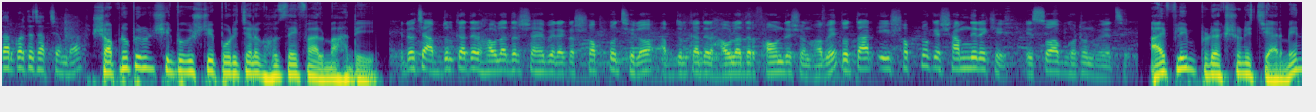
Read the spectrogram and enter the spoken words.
দাঁড় করতে চাচ্ছি আমরা। স্বপ্নপূরণ শিল্পগোষ্ঠীর পরিচালক হোসাইফা আল মাহাদি। এটা হচ্ছে আব্দুল কাদের হাওলাদার সাহেবের একটা স্বপ্ন ছিল আব্দুল কাদের হাওলাদার ফাউন্ডেশন হবে। তো তার এই স্বপ্নকে সামনে রেখে এই সোয়াব গঠন হয়েছে। আইফিল্ম প্রোডাকশনের চেয়ারম্যান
